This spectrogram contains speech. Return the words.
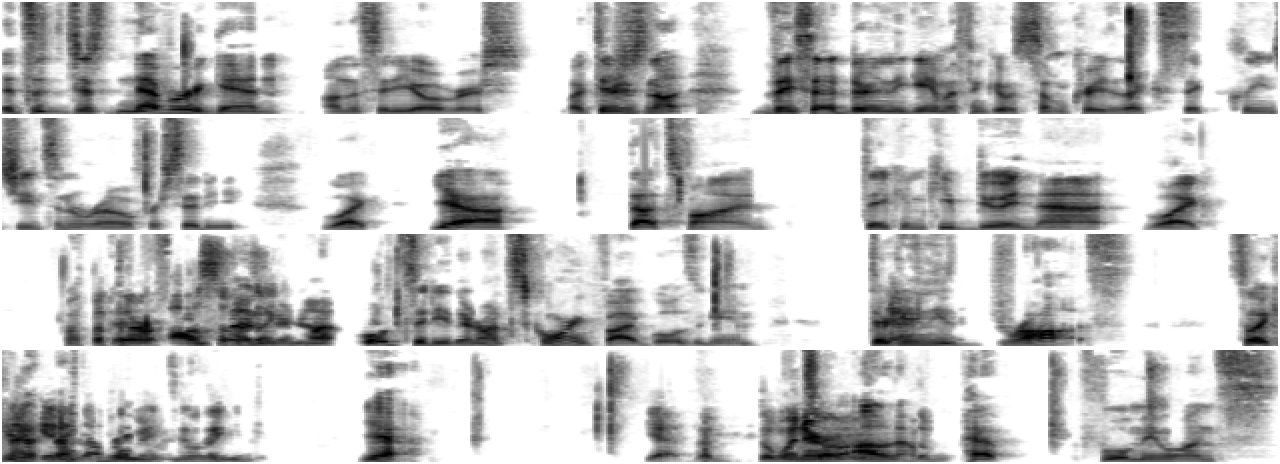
It's a, just never again on the city overs. Like they're just not. They said during the game, I think it was something crazy like six clean sheets in a row for City. Like, yeah, that's fine. They can keep doing that. Like, but, But they're the also, time, like- they're not old City. They're not scoring five goals a game. They're Yeah. getting these draws. So like, you're Not not, getting the points, the like- league. Yeah. Yeah, the the winner. So I don't know. The, Pep fooled me once.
